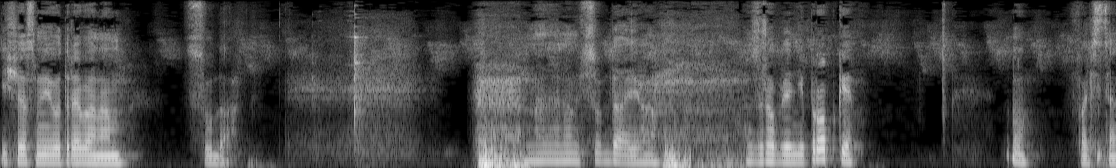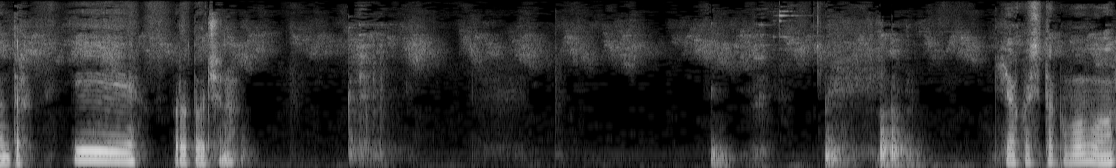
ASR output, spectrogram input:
І зараз ми його треба нам сюди. Надо нам сюди його. Зроблені пробки. Ну, фальс-центр. І проточено. Якось так вово.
